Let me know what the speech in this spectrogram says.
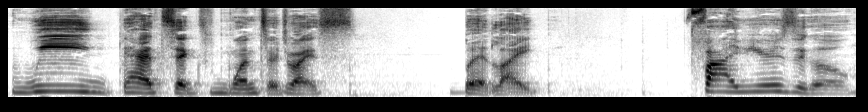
we had sex once or twice, but like five years ago.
